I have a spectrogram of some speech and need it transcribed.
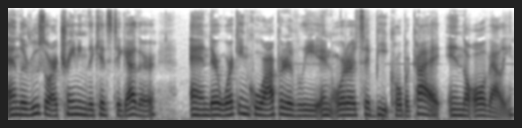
and LaRusso are training the kids together and they're working cooperatively in order to beat Cobra Kai in the All Valley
